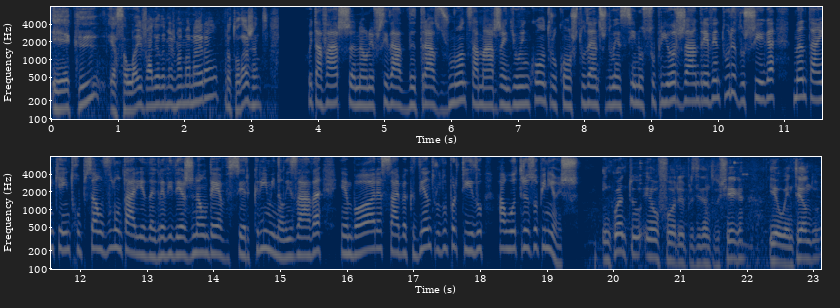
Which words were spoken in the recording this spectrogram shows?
é que essa lei valha da mesma maneira para toda a gente. Rui Tavares, na Universidade de Trás-os-Montes, à margem de um encontro com estudantes do ensino superior, já André Ventura do Chega mantém que a interrupção voluntária da gravidez não deve ser criminalizada, embora saiba que dentro do partido há outras opiniões. Enquanto eu for presidente do Chega, eu entendo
